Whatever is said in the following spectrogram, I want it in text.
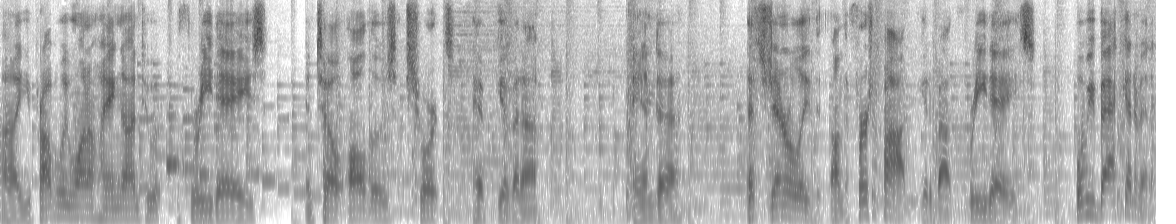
Uh, you probably want to hang on to it for three days until all those shorts have given up. And uh, that's generally on the first pop, you get about three days. We'll be back in a minute.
